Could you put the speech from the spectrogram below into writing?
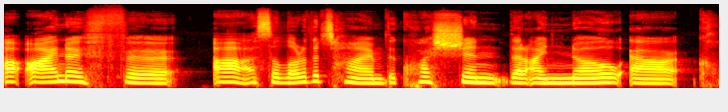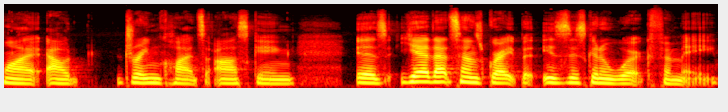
I I know for us, a lot of the time, the question that I know our client, our dream clients are asking is, yeah, that sounds great, but is this going to work for me?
